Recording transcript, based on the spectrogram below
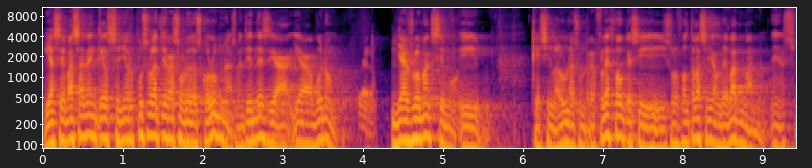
Ya se basan en que el Señor puso la Tierra sobre dos columnas, ¿me entiendes? Ya, ya bueno, ya es lo máximo. Y que si la luna es un reflejo, que si solo falta la señal de Batman. Es,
